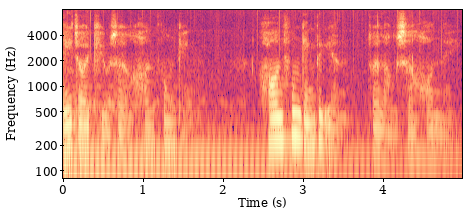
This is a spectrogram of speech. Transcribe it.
你在桥上看风景，看风景的人在楼上看你。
